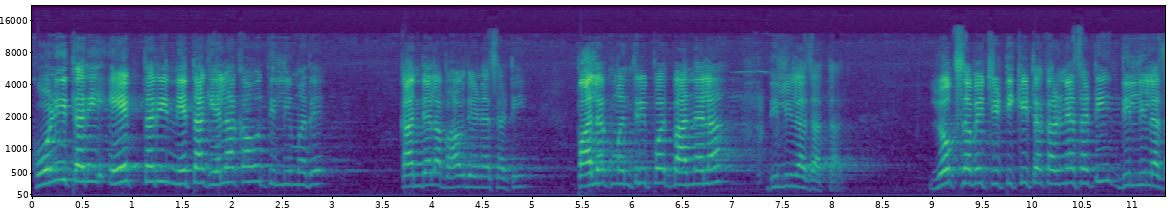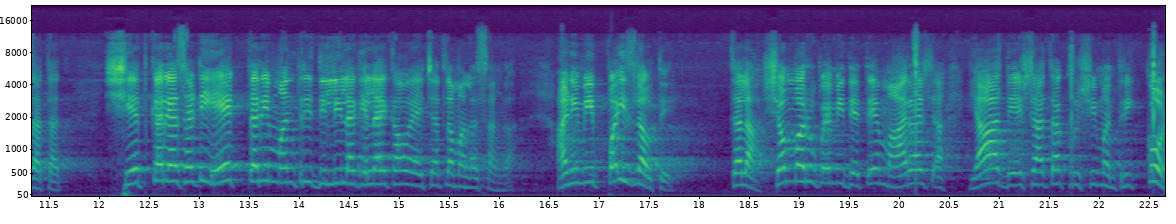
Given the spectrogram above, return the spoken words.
कोणीतरी एक तरी नेता गेला का हो दिल्लीमध्ये? कांद्याला भाव देण्यासाठी? पालकमंत्रीपद बांधायला दिल्लीला जातात. लोकसभेची तिकीटं करण्यासाठी दिल्लीला जातात. शेतकऱ्यासाठी एक तरी मंत्री दिल्लीला गेलाय का हो याच्यातला मला सांगा. आणि मी पैज लावते. चला शंभर रुपये मी देते. महाराष्ट्र या देशाचा कृषी मंत्री कोण?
